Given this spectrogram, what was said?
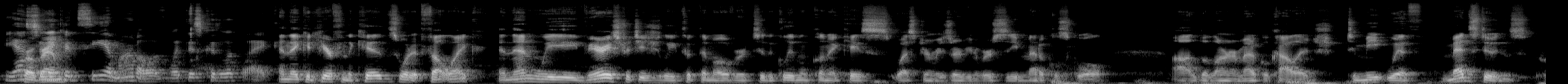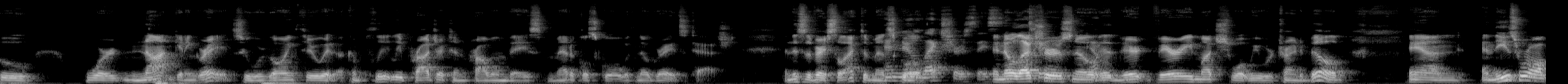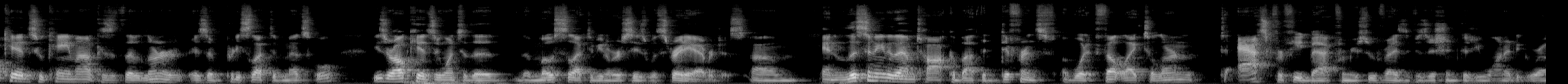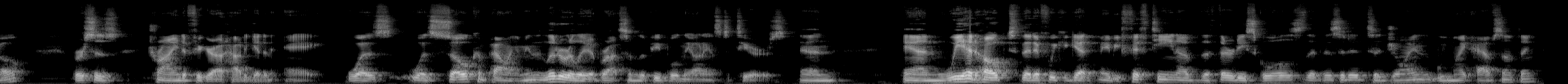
yeah, program. so they could see a model of what this could look like. And they could hear from the kids what it felt like. And then we very strategically took them over to the Cleveland Clinic Case Western Reserve University Medical School, uh, the Lerner Medical College, to meet with med students who were not getting grades, who were going through it a completely project and problem based medical school with no grades attached. And this is a very selective med and school. no lectures, they said. And no lectures, too. no, yep. very, very much what we were trying to build and and these were all kids who came out because the Lerner is a pretty selective med school. These are all kids who went to the the most selective universities with straight A averages. Um, and listening to them talk about the difference of what it felt like to learn to ask for feedback from your supervising physician because you wanted to grow, versus trying to figure out how to get an A was was so compelling. I mean, literally, it brought some of the people in the audience to tears and and we had hoped that if we could get maybe 15 of the 30 schools that visited to join, we might have something.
